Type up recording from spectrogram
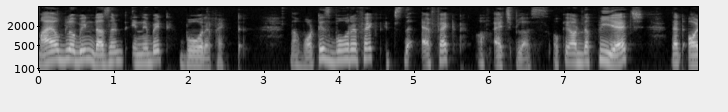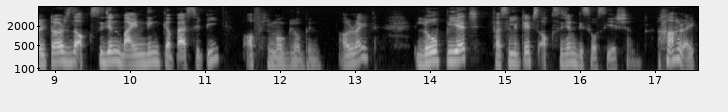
myoglobin doesn't inhibit Bohr effect. Now, what is Bohr effect? It's the effect of H plus, okay, or the pH that alters the oxygen binding capacity of hemoglobin, alright. Low pH facilitates oxygen dissociation, alright.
